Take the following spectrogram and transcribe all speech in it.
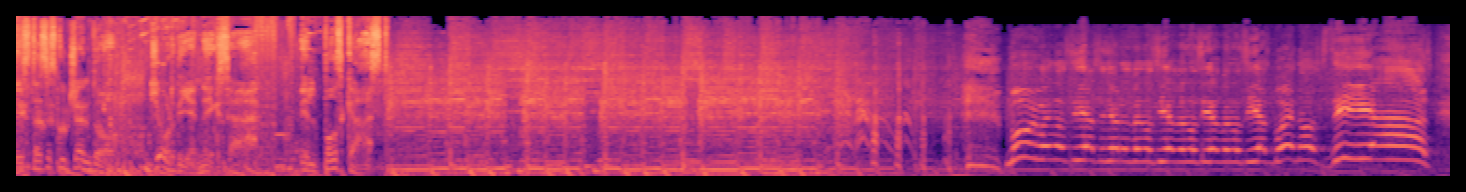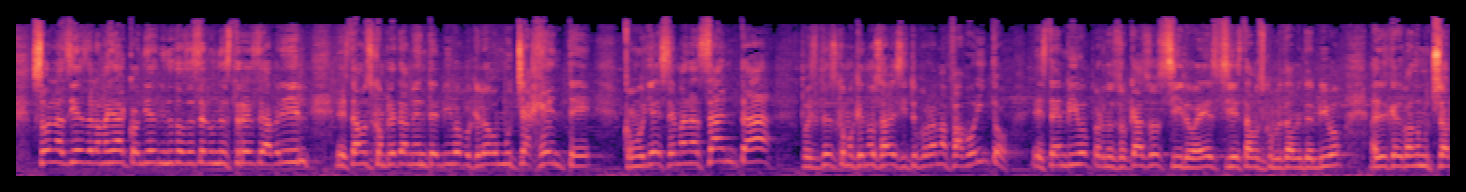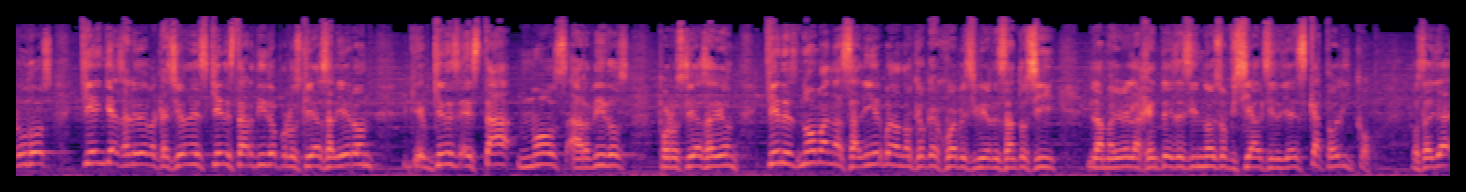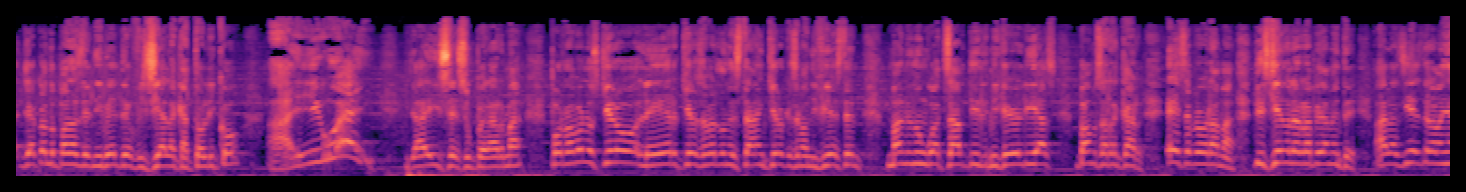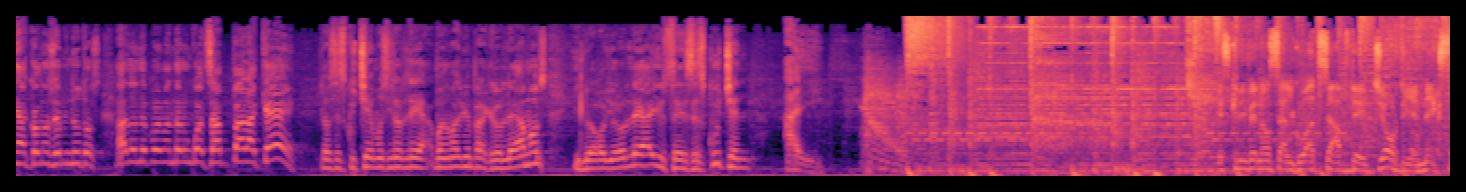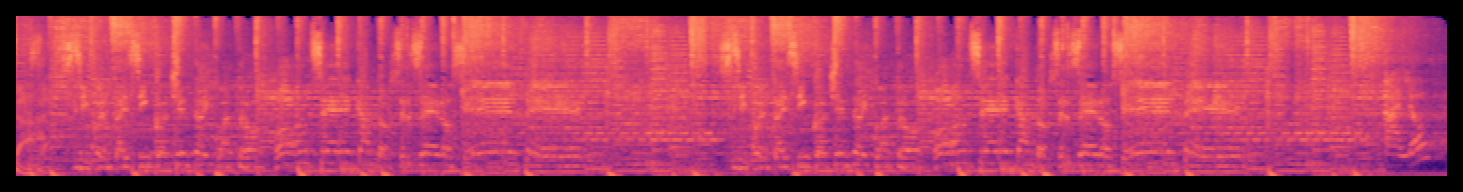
Estás escuchando Jordi Anexa, el podcast. Muy buenos días, señores. Buenos días, buenos días, buenos días, buenos días. Son las 10 de la mañana con 10 minutos. Es el lunes 3 de abril. Estamos completamente en vivo porque luego mucha gente, como ya es Semana Santa, pues entonces como que no sabes si tu programa favorito está en vivo, pero en nuestro caso sí lo es, sí estamos completamente en vivo. Así es que les mando muchos saludos. ¿Quién ya salió de vacaciones? ¿Quién está ardido por los que ya salieron? ¿Quiénes estamos ardidos por los que ya salieron? ¿Quiénes no van a salir? Bueno, no creo que jueves y viernes santo sí, la mayoría de la gente, es decir, no es oficial, sino ya es católico. O sea, ya, ya cuando pasas del nivel de oficial a católico, ahí, güey, ya hice superarma. Por favor, los quiero leer, quiero saber dónde están, quiero que se manifiesten. Manden un WhatsApp, mi querido Elías. Vamos a arrancar ese programa diciéndole rápidamente a las 10 de la mañana con 11 minutos. ¿A dónde pueden mandar un WhatsApp? ¿Para qué? Los escuchemos y los lea. Bueno, más bien para que los leamos y luego yo los lea y ustedes escuchen ahí. Escríbenos al WhatsApp de Jordi en Exa. 5584 11 14 07 5584 11 14 07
